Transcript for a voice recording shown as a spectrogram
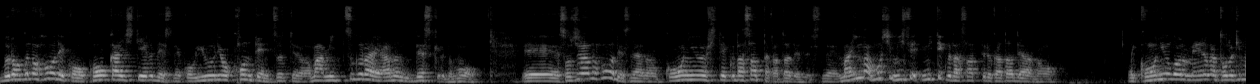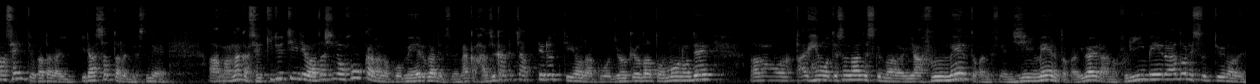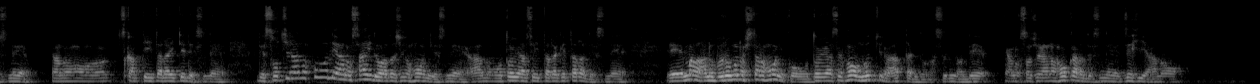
ブログの方でこう公開しているですねこう有料コンテンツっていうのがまあ3つぐらいあるんですけれども、えー、そちらの方ですねあの購入してくださった方でですね、まあ、今もし見せ見てくださってる方であの購入後のメールが届きませんという方がいらっしゃったらですねあのなんかセキュリティで私の方からのこうメールがですねなんか弾かれちゃってるっていうようなこう状況だと思うのであの大変お手数なんですけど Yahoo メールとかですね G メールとかいわゆるあのフリーメールアドレスっていうのをですねあの使っていただいてですねでそちらの方であの再度私の方にですねあのお問い合わせいただけたらですねえ、まあ、あのブログの下の方にこうお問い合わせフォームっていうのがあったりとかするのであのそちらの方からですねぜひあの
